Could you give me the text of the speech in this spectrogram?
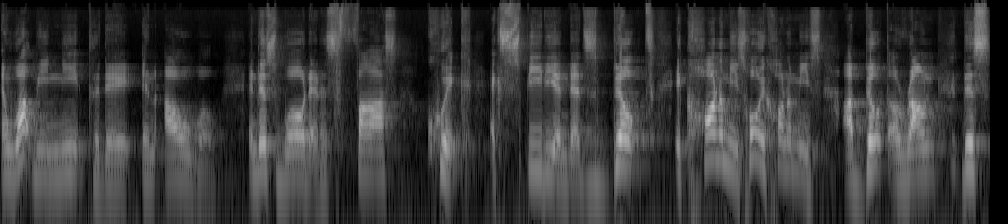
And what we need today in our world, in this world that is fast, quick, expedient, that's built, economies, whole economies are built around this,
